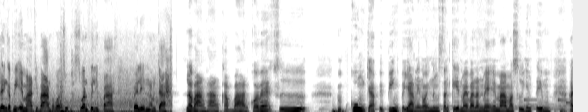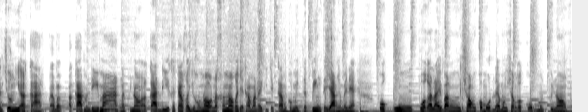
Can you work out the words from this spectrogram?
เล่นกับพี่เอมาที่บ้านเพราะว่าสส่วนฟิลิปปา ไปเล่นน้ำจ้ะระหว่างทางกลับบ้านก็แวะซื้อ กุ้งจะไปปิ้งไปย่างในหน่อยหนึ่งสังเกตไหมวันนั้นแม่เอมมามาซื้อยังเต็ม อันช่วงนี้อากาศแบบอากาศมันดีมากนะพี่น้องอากาศดีข้าเจ้าก็อยู่ข้างนอกนะข้างนอกก็จะทำอะไรกิจกรรมก็มีแต่ปิ้งแต่ย่างเห็นไหมเนี่ยพวกกุ้งพวกอะไรบางช่องก็หมดแล้วบางช่องก็กบหมดพี่น้องฝ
